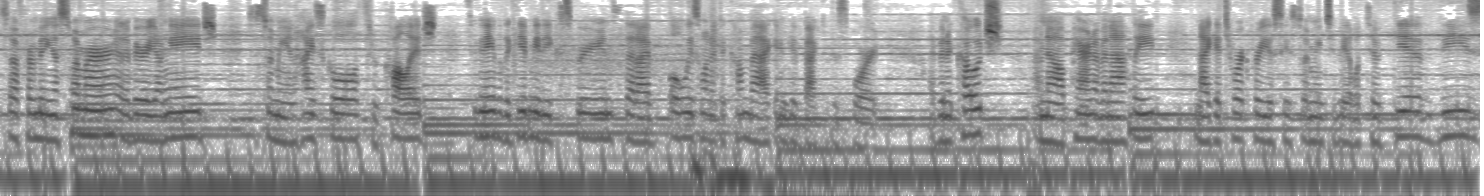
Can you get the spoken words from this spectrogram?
So from being a swimmer at a very young age, to swimming in high school, through college, to being able to give me the experience that I've always wanted to come back and give back to the sport. I've been a coach, I'm now a parent of an athlete, and I get to work for USA Swimming to be able to give these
